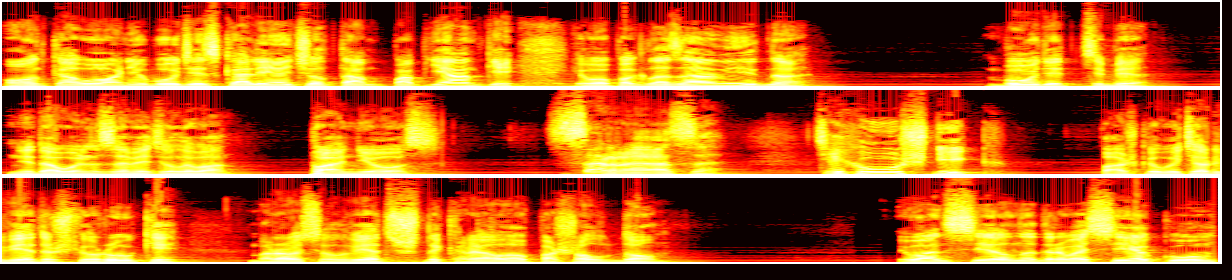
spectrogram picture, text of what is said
Он кого-нибудь искалечил там по пьянке, его по глазам видно». «Будет тебе», — недовольно заметил Иван. «Понес». «Зараза! «Тихушник!» Пашка вытер ветошью руки, бросил ветошь на крыло, пошел в дом. Иван сел на дровосеку,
